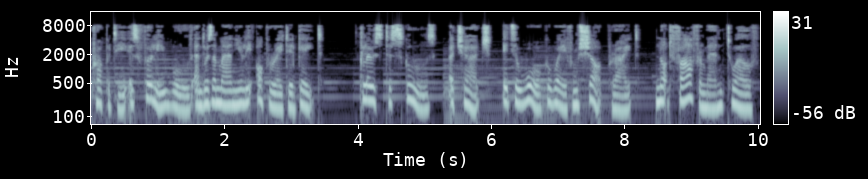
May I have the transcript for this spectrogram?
Property is fully walled and has a manually operated gate. Close to schools, a church, it's a walk away from ShopRite, not far from N12.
